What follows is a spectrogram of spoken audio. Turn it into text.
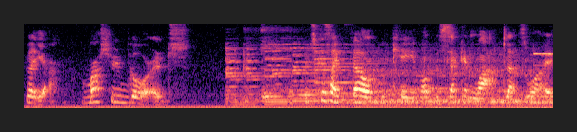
But yeah, Mushroom Gorge. It's because I fell in the cave on the second lap, that's why.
